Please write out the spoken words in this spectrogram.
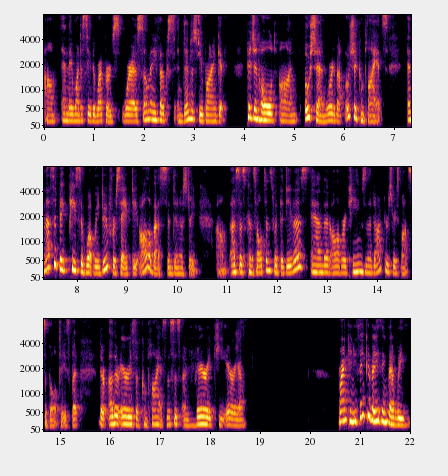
um, and they want to see the records whereas so many folks in dentistry brian get pigeonholed on osha and worried about osha compliance and that's a big piece of what we do for safety, all of us in dentistry, um, us as consultants with the divas, and then all of our teams and the doctor's responsibilities. But there are other areas of compliance. This is a very key area. Brian, can you think of anything that we've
